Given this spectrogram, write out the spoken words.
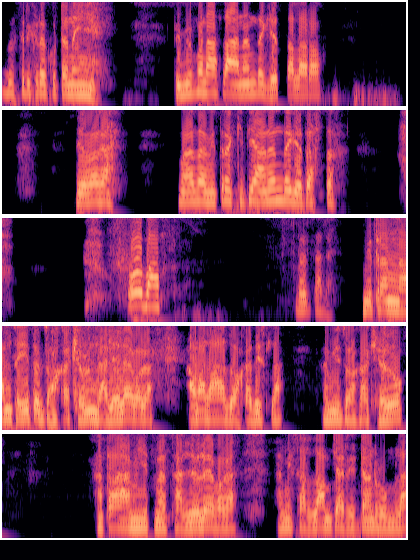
दुसरीकडे कुठं नाही आहे तुम्ही पण असला आनंद घेत चाला राव. हे बघा माझा मित्र किती आनंद घेत असतो. ओ बाप. बस झालं मित्रांनो आमचा इथं झोका खेळून झालेला आहे बघा. आम्हाला हा झोका दिसला. आम्ही झोका खेळलो. आता आम्ही इथनं चाललेलो आहे बघा. आम्ही चाललो आमच्या रिटर्न रूमला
